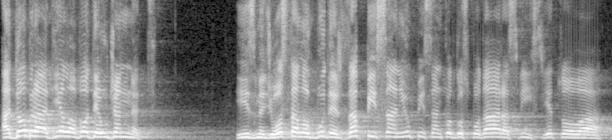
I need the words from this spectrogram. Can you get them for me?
a dobra djela vode u džennet. I između ostalog budeš zapisan i upisan kod gospodara svih svjetova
